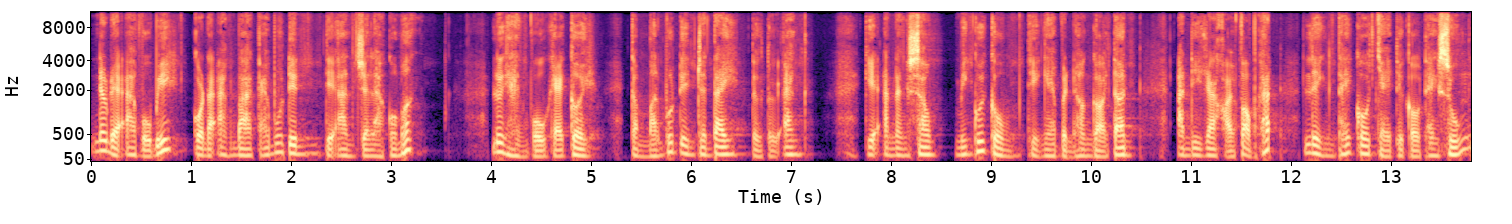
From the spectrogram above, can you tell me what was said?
Nếu để A Vũ biết cô đã ăn ba cái bút đinh Thì anh sẽ là cô mất. Lương Hàng Vũ khẽ cười, Cầm bánh pudding trên tay, từ từ ăn. Khi anh ăn xong, miếng cuối cùng Thì nghe Vịnh Hân gọi tên. Anh đi ra khỏi phòng khách, liền thấy cô chạy từ cầu thang xuống,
